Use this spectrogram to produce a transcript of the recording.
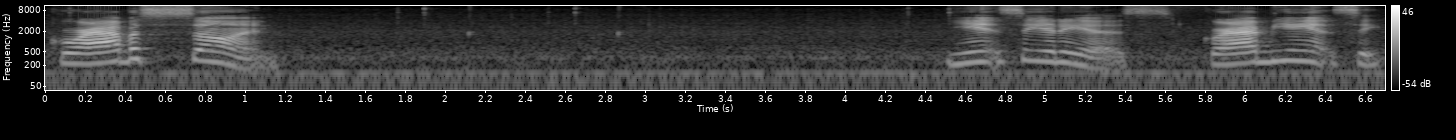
Grab a son. Yancey it is. Grab Yancey.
